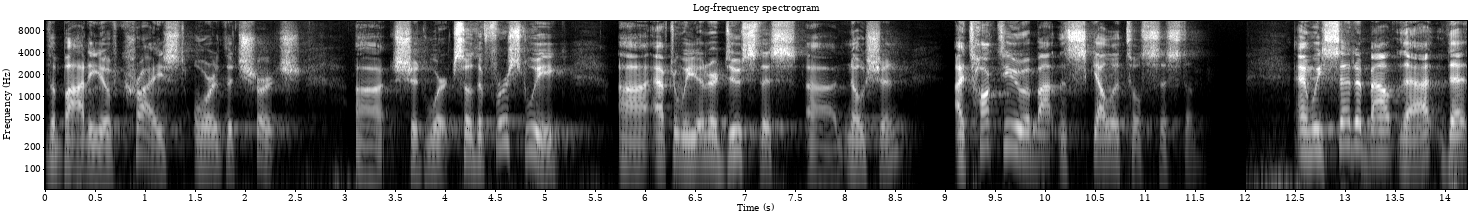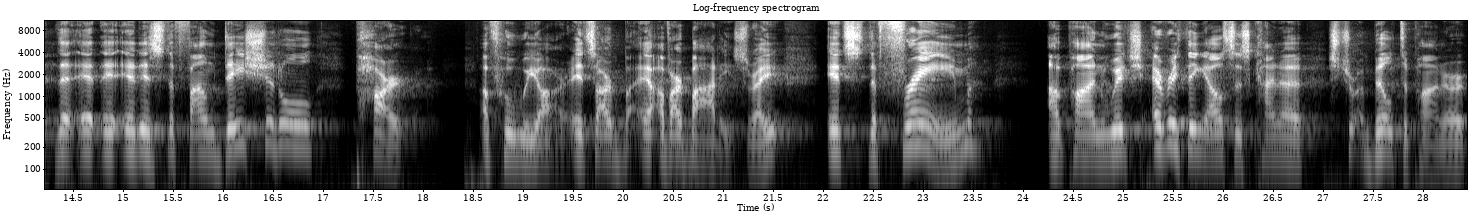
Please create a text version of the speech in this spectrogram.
the body of Christ or the church uh, should work. So, the first week, uh, after we introduced this uh, notion, I talked to you about the skeletal system. And we said about that that, that it, it is the foundational part of who we are. It's our of our bodies, right? It's the frame upon which everything else is kind of built upon or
